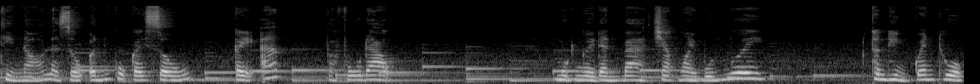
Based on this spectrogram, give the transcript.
thì nó là dấu ấn của cái xấu, cái ác và vô đạo. Một người đàn bà chạc ngoài 40 thân hình quen thuộc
